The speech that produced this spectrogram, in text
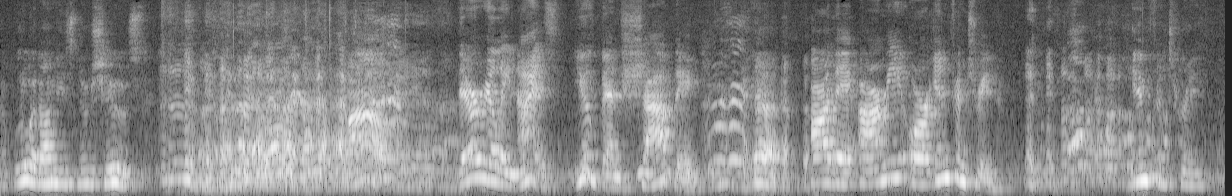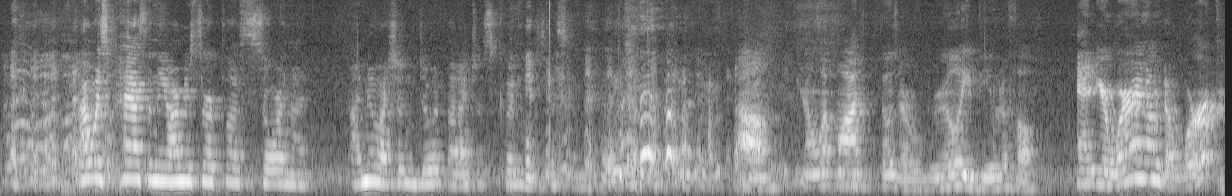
I blew it on these new shoes. Wow, they're really nice. You've been shopping. Are they army or infantry? infantry. I was passing the army surplus store and I, I knew I shouldn't do it, but I just couldn't resist them. Oh, you know what, Maude? Those are really beautiful. And you're wearing them to work?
